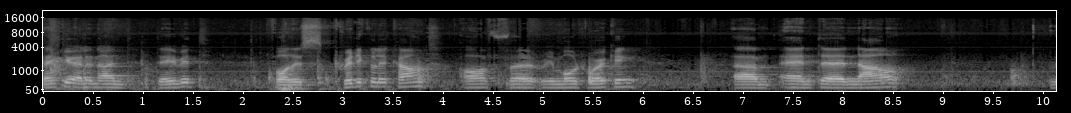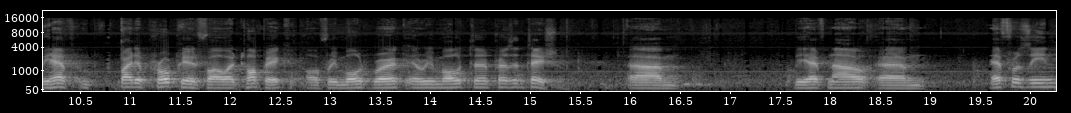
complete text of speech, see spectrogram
Thank you, Elena and David, for this critical account of uh, remote working. Um, and uh, now we have quite appropriate for our topic of remote work, a remote uh, presentation. Um, we have now um, Effrosyni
